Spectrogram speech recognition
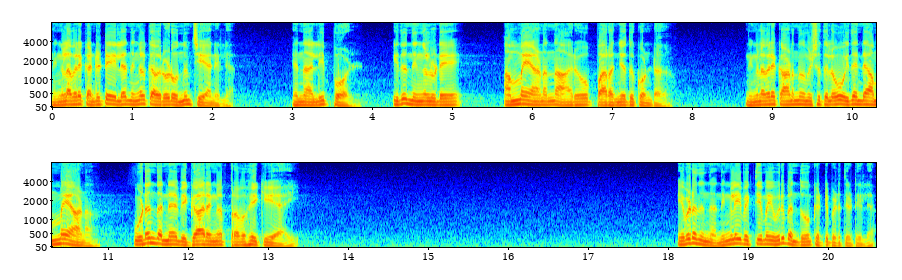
നിങ്ങളവരെ കണ്ടിട്ടേ ഇല്ല നിങ്ങൾക്ക് അവരോട് ഒന്നും ചെയ്യാനില്ല. എന്നാൽ ഇപ്പോൾ ഇത് നിങ്ങളുടെ അമ്മയാണെന്ന് ആരോ പറഞ്ഞതുകൊണ്ട്. നിങ്ങളവരെ കാണുന്ന നിമിഷത്തിൽ ഓ ഇതെന്റെ അമ്മയാണ്. ഉടൻ തന്നെ വികാരങ്ങൾ പ്രവഹിക്കുകയായി. എവിടെ നിന്ന്? നിങ്ങൾ ഈ വ്യക്തിയുമായി ഒരു ബന്ധവും കെട്ടിപ്പിടുത്തിയിട്ടില്ല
